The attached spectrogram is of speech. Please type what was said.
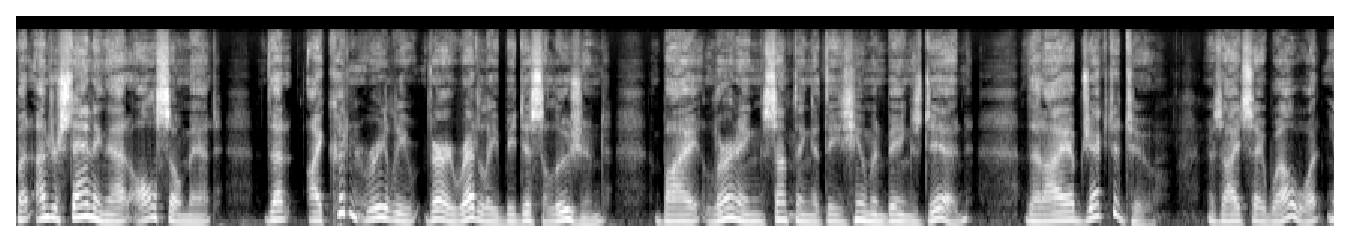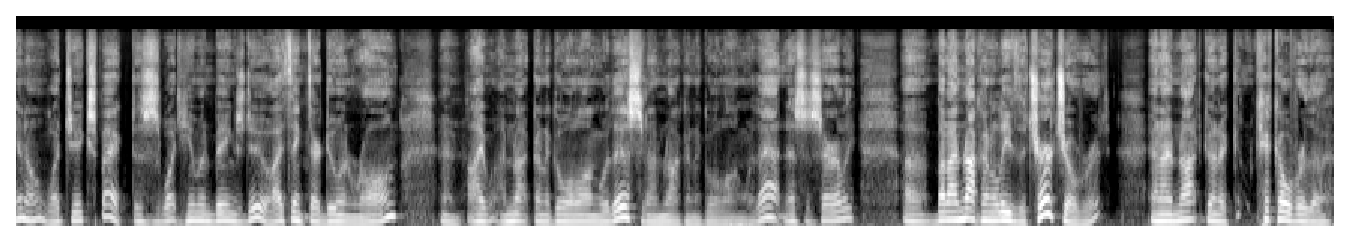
but understanding that also meant that I couldn't really very readily be disillusioned by learning something that these human beings did that I objected to. As I'd say, well, what you know, what you expect? This is what human beings do. I think they're doing wrong, and I, am not going to go along with this, and I'm not going to go along with that necessarily. Uh, but I'm not going to leave the church over it and I'm not going to kick over the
